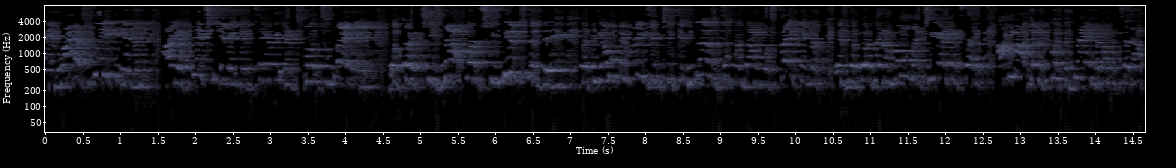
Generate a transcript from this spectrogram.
And last weekend, I officiated Terry and Brooke's wedding because she's not what she used to be. But the only reason she can move to where God was taking her is because in a moment she had to say, I'm not going to quit the game, but I'm going to sit out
